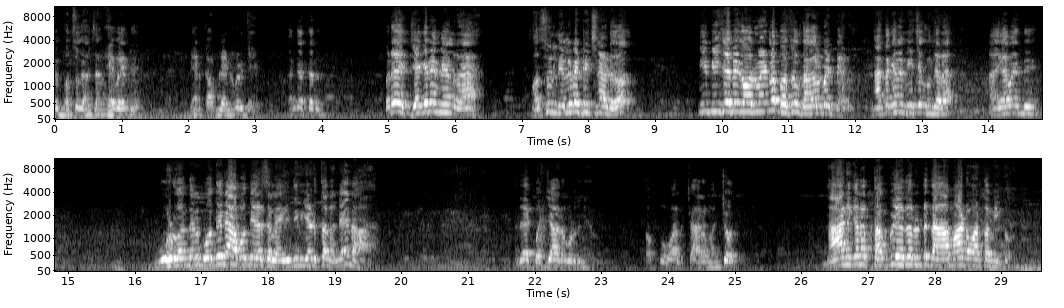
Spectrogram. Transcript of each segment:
Bus కలిసాను. ఏమైంది? నేను complaint కూడా చేయను. అని చెప్తారు ఒరే జగనే మేలురా. బస్సులు నిలబెట్టించినాడు. మీ బీజేపీ గవర్నమెంట్లో బస్సులు తగలబెట్టినారు అంతకన్నా నీచగా ఉందరా? ఏమైంది? మూడు వందలు పోతేనే ఆ పొద్దు ఏడ్చలే. దీనికి ఎడుతాను నేనా? అదే కొంచెం అనకూడదు నేను. తప్పు వాళ్ళు చాలా మంచోళ్ళు. దానికన్నా తగ్గు ఏదైనా ఉంటే దా- ఆ మాట వాడతాం మీకు.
